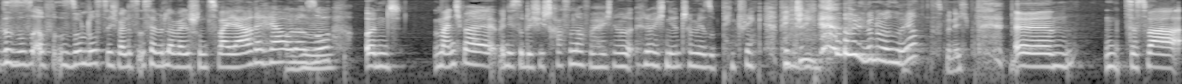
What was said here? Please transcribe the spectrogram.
das, ist auch so lustig, weil das ist ja mittlerweile schon zwei Jahre her oder mhm. so. Und manchmal, wenn ich so durch die Straßen laufe, höre ich, nur, höre ich schon mir so Pink Drink, Pink Drink. Und ich bin immer so, ja, das bin ich. Ähm, das war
